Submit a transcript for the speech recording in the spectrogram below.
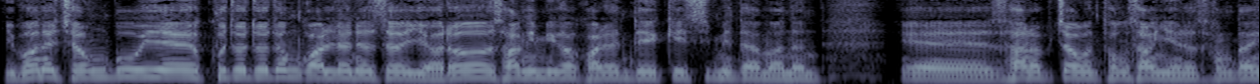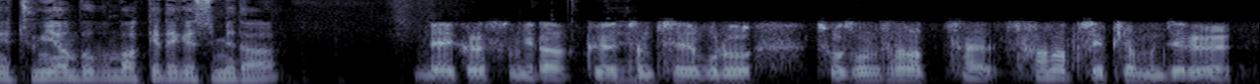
이번에 정부의 구조조정 관련해서 여러 상임위가 관련되어 있겠습니다만은 예, 산업자원통상위원회 상당히 중요한 부분 맡게 되겠습니다. 네, 그렇습니다. 그 네. 전체적으로 조선 산업 산업 재편 문제를 어,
